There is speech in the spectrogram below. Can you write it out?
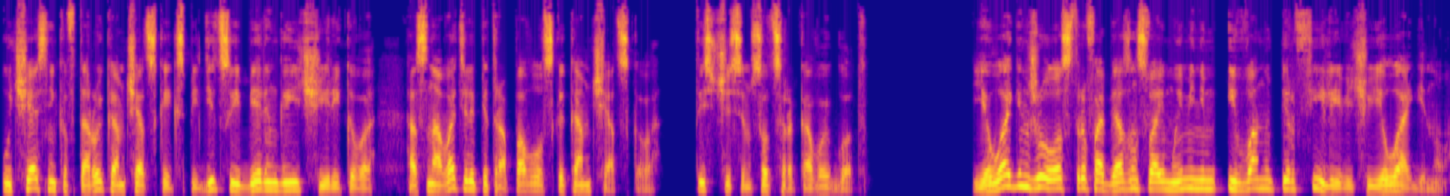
участника второй Камчатской экспедиции Беринга и Чирикова, основателя Петропавловска-Камчатского, 1740 год. Елагин же остров обязан своим именем Ивану Перфильевичу Елагину,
